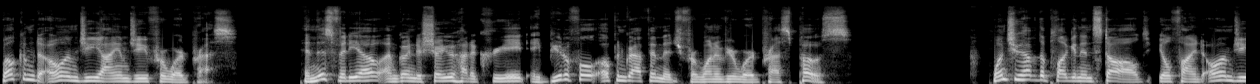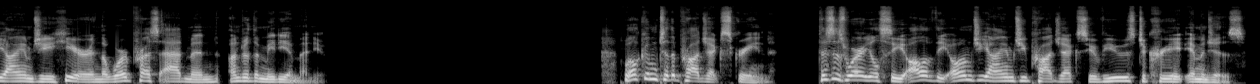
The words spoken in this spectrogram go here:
Welcome to OMG IMG for WordPress. In this video, I'm going to show you how to create a beautiful Open Graph image for one of your WordPress posts. Once you have the plugin installed, you'll find OMG IMG here in the WordPress admin under the Media menu. Welcome to the project screen. This is where you'll see all of the OMG IMG projects you've used to create images.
